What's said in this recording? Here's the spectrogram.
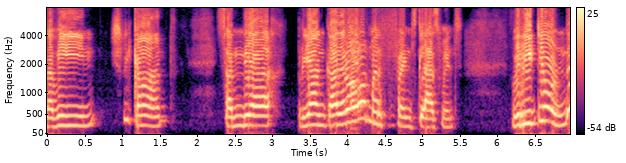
Naveen Srikanth Sandhya Priyanka there all my friends classmates we reunited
